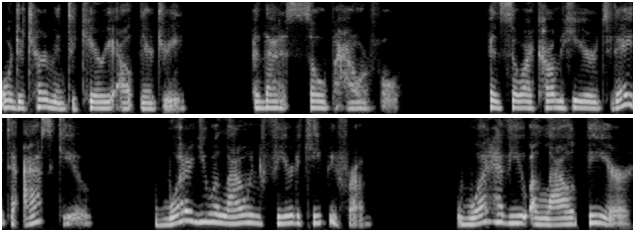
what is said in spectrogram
or determined to carry out their dream. And that is so powerful. And so I come here today to ask you what are you allowing fear to keep you from? What have you allowed fear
